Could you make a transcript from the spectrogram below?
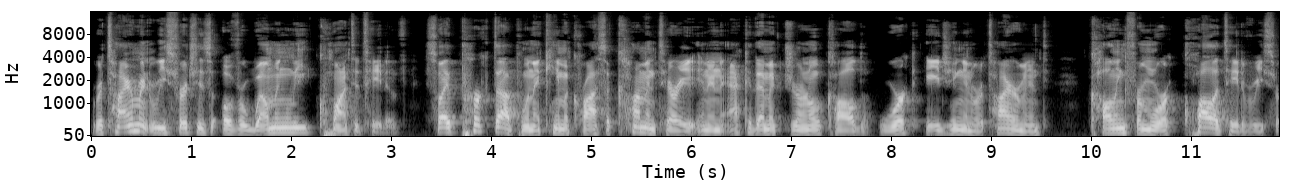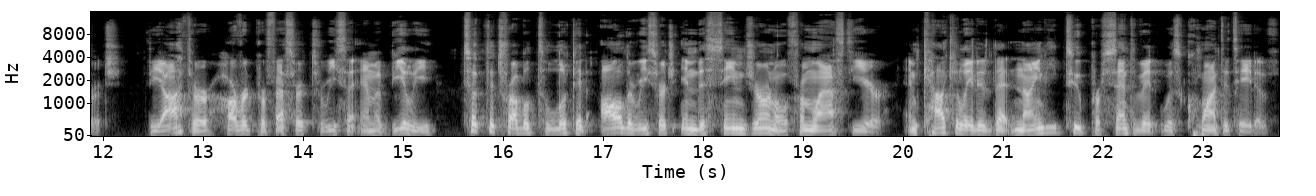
Retirement research is overwhelmingly quantitative, so I perked up when I came across a commentary in an academic journal called Work, Aging, and Retirement calling for more qualitative research. The author, Harvard professor Teresa Amabile, took the trouble to look at all the research in this same journal from last year and calculated that 92% of it was quantitative.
